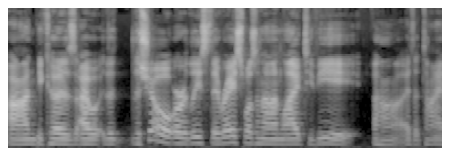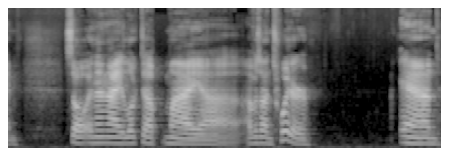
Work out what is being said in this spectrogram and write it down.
on because I the the show or at least the race wasn't on live TV uh, at the time. So, and then I looked up my, uh, I was on Twitter and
